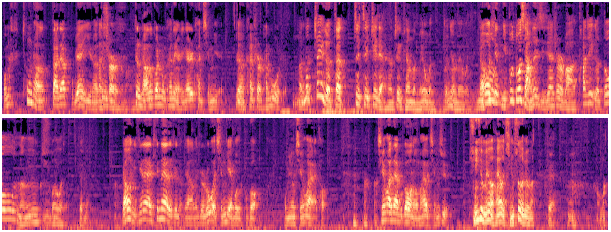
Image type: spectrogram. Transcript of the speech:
我们是通常大家普遍意义上看正事儿是吗？正常的观众看电影应该是看情节，这样看事儿、看故事。啊，那这个在这这这点上，这个片子没有问题，完全没有问题。然后你不多想那几件事儿吧，他这个都能说过去。对，然后你现在现在的是怎么样呢？就是如果情节不不够，我们用情怀来凑；情怀再不够呢，我们还有情绪。情绪没有，还有情色是吧？对，嗯好吧，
